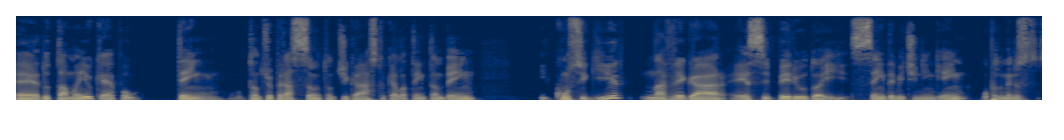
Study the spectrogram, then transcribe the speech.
é, do tamanho que a Apple tem, o tanto de operação o tanto de gasto que ela tem também, e conseguir navegar esse período aí sem demitir ninguém, ou pelo menos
